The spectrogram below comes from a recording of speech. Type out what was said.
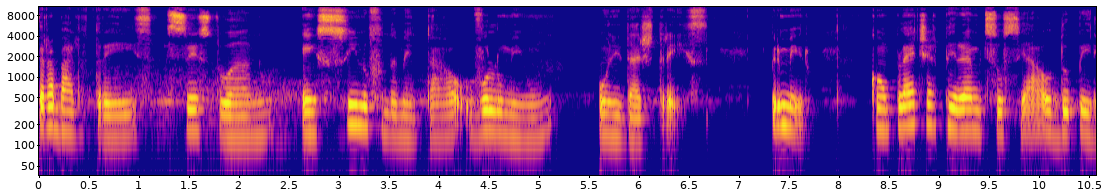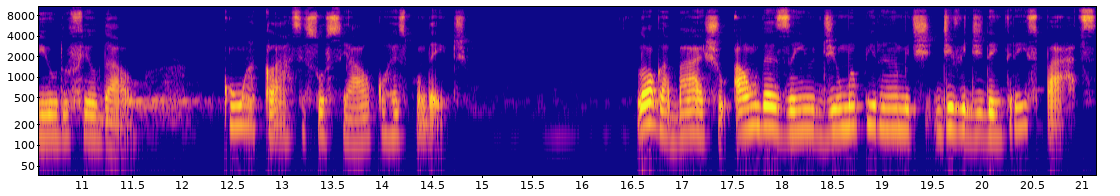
Trabalho 3, sexto ano, Ensino Fundamental, volume 1, unidade 3. Primeiro, complete a pirâmide social do período feudal, com a classe social correspondente. Logo abaixo há um desenho de uma pirâmide dividida em três partes,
